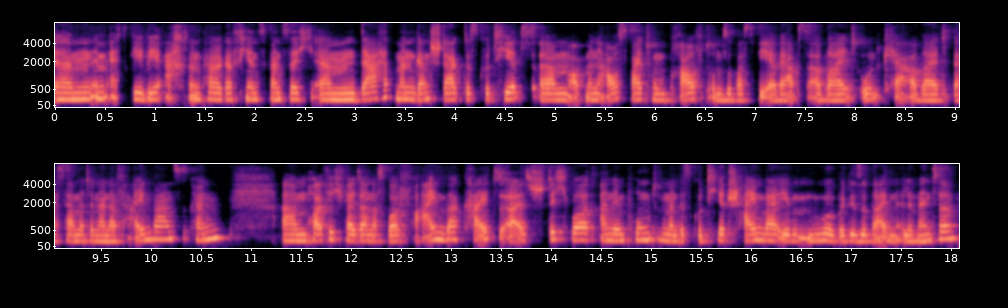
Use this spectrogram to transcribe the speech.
ähm, im SGB 8 in Paragraph 24. Ähm, da hat man ganz stark diskutiert, ähm, ob man eine Ausweitung braucht, um sowas wie Erwerbsarbeit und Care-Arbeit besser miteinander vereinbaren zu können. Ähm, häufig fällt dann das Wort Vereinbarkeit als Stichwort an den Punkt und man diskutiert scheinbar eben nur über diese beiden Elemente.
